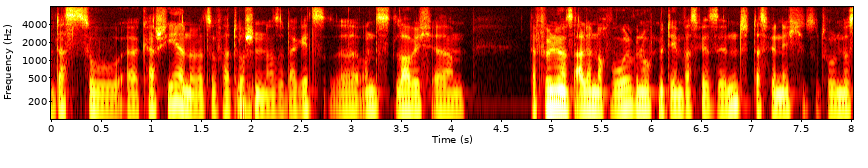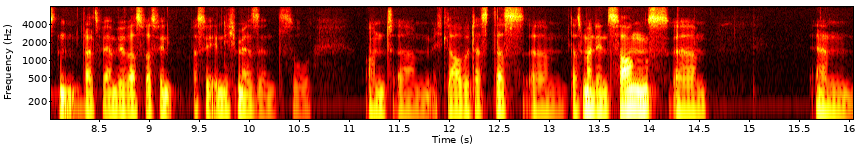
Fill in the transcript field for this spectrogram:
das zu äh, kaschieren oder zu vertuschen. Also da geht es äh, uns, glaube ich, ähm, da fühlen wir uns alle noch wohl genug mit dem, was wir sind, dass wir nicht so tun müssten, als wären wir was, was wir, was wir nicht mehr sind. So. Und ähm, ich glaube, dass das, ähm, dass man den Songs, ähm, ähm,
